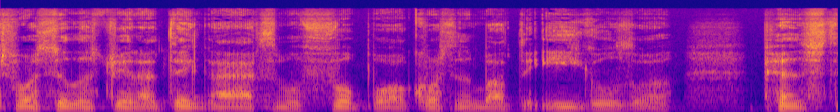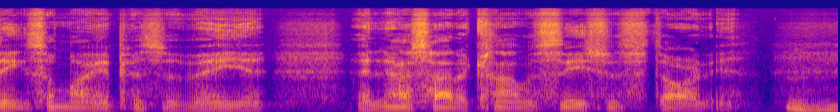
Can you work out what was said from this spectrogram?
Sports Illustrated. I think I asked him a football question about the Eagles or Penn State, somebody in Pennsylvania, and that's how the conversation started. Mm-hmm.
